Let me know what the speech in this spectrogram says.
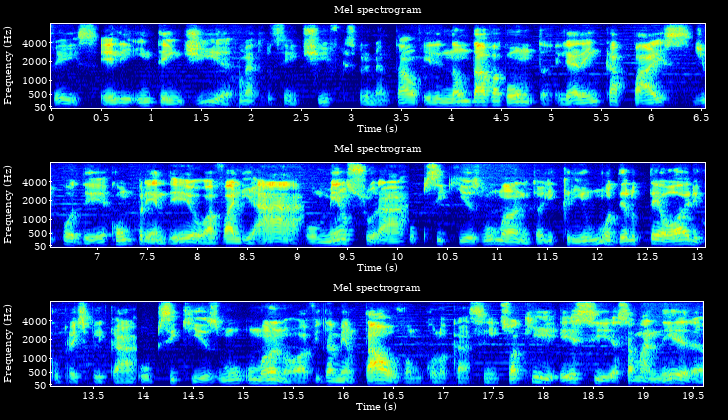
fez, ele entendia o método científico experimental, ele não dava conta, ele era incapaz de poder compreender ou avaliar ou mensurar o psiquismo humano. Então, ele cria um modelo teórico para explicar o psiquismo humano, a vida mental, vamos colocar assim. Só que esse, essa maneira,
